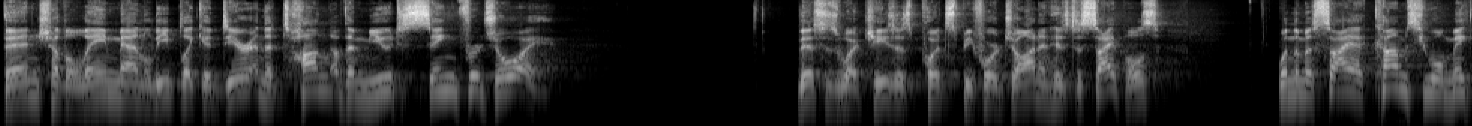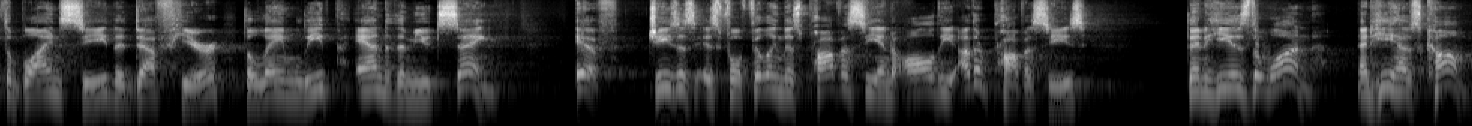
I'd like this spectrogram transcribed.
Then shall the lame man leap like a deer and the tongue of the mute sing for joy. This is what Jesus puts before John and his disciples when the Messiah comes, he will make the blind see, the deaf hear, the lame leap, and the mute sing. If Jesus is fulfilling this prophecy and all the other prophecies, then he is the one, and he has come.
